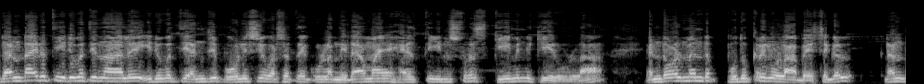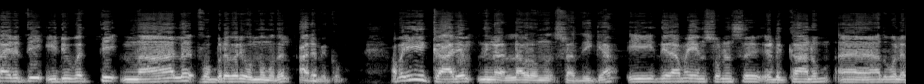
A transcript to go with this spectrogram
രണ്ടായിരത്തി ഇരുപത്തിനാല് ഇരുപത്തി അഞ്ച് പോളിസി വർഷത്തേക്കുള്ള നിരാമായ ഹെൽത്ത് ഇൻഷുറൻസ് സ്കീമിന് കീഴിലുള്ള എൻറോൾമെന്റ് പുതുക്കലിനുള്ള അപേക്ഷകൾ രണ്ടായിരത്തി ഇരുപത്തി നാല് ഫെബ്രുവരി ഒന്ന് മുതൽ ആരംഭിക്കും. അപ്പൊ ഈ കാര്യം നിങ്ങൾ എല്ലാവരും ഒന്ന് ശ്രദ്ധിക്കുക. ഈ നിരാമയ ഇൻഷുറൻസ് എടുക്കാനും അതുപോലെ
